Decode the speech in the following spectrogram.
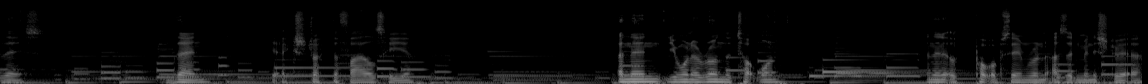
this, then you extract the files here and then you want to run the top one. And then it'll pop up saying run as administrator.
